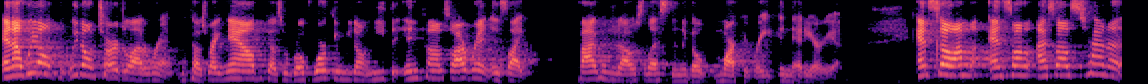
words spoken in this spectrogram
and I, we don't we don't charge a lot of rent because right now because we're both working, we don't need the income, so our rent is like five hundred dollars less than the go market rate in that area. And so I'm and so I, so I was trying to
